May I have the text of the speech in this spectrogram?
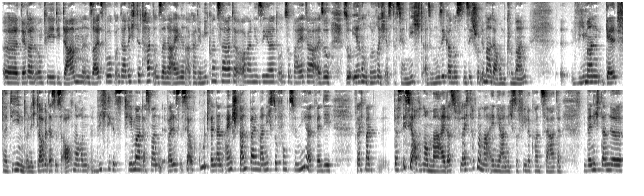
äh, der dann irgendwie die Damen in Salzburg unterrichtet hat und seine eigenen Akademiekonzerte organisiert und so weiter. Also so ehrenrührig ist das ja nicht. Also Musiker mussten sich schon immer darum kümmern, äh, wie man Geld verdient. Und ich glaube, das ist auch noch ein wichtiges Thema, dass man, weil es ist ja auch gut, wenn dann ein Standbein mal nicht so funktioniert, wenn die vielleicht mal, das ist ja auch normal, dass vielleicht hat man mal ein Jahr nicht so viele Konzerte. Und wenn ich dann eine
